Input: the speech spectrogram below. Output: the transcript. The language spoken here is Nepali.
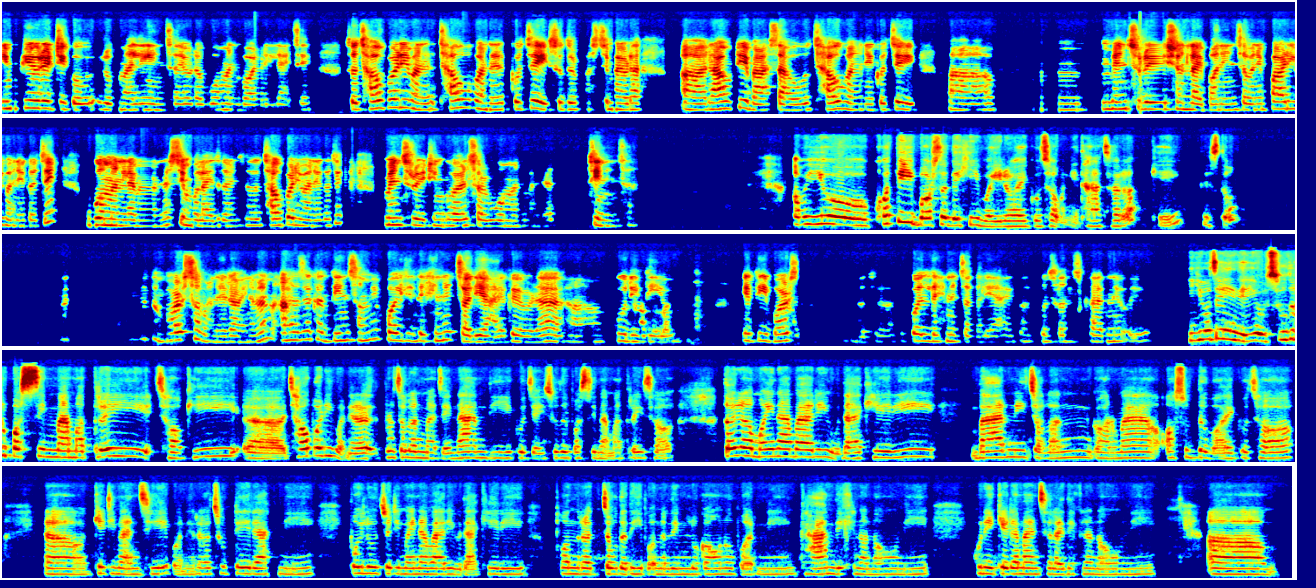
इम्प्युरिटीको रूपमा लिइन्छ एउटा वुमन बडीलाई चाहिँ सो छाउपडी भनेर छाउ भनेको चाहिँ सुदूरपश्चिममा एउटा राउटे भाषा हो छाउ भनेको चाहिँ मेन्सुरेसनलाई भनिन्छ भने पाडी भनेको चाहिँ वुमनलाई भनेर सिम्बलाइज गरिन्छ। छाउपडी भनेको चाहिँ मेन्सुरेटिङ गर्ल्स अर वुमन भनेर चिनिन्छ। अब यो कति वर्षदेखि भइरहेको छ भन्ने थाहा छ र? केही? त्यस्तो? वर्ष भनेर होइन म्याम। आजका दिनसम्म पहिलेदेखि नै चलिआएको एउटा कुरीति हो यति वर्ष पहिलेदेखि नै चलिआएको संस्कार नै हो यो। यो चाहिँ यो सुदूरपश्चिममा मात्रै छ कि छाउपडी भनेर प्रचलनमा चाहिँ नाम दिएको चाहिँ सुदूरपश्चिममा मात्रै छ तर महिनावारी हुँदाखेरि बार्ने चलन घरमा अशुद्ध भएको छ केटी मान्छे भनेर छुट्टै राख्ने पहिलोचोटि महिनावारी हुँदाखेरि पन्ध्र चौधदेखि पन्ध्र दिन लुकाउनु पर्ने घाम देख्न नहुने कुनै केटा मान्छेलाई देख्न नहुने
